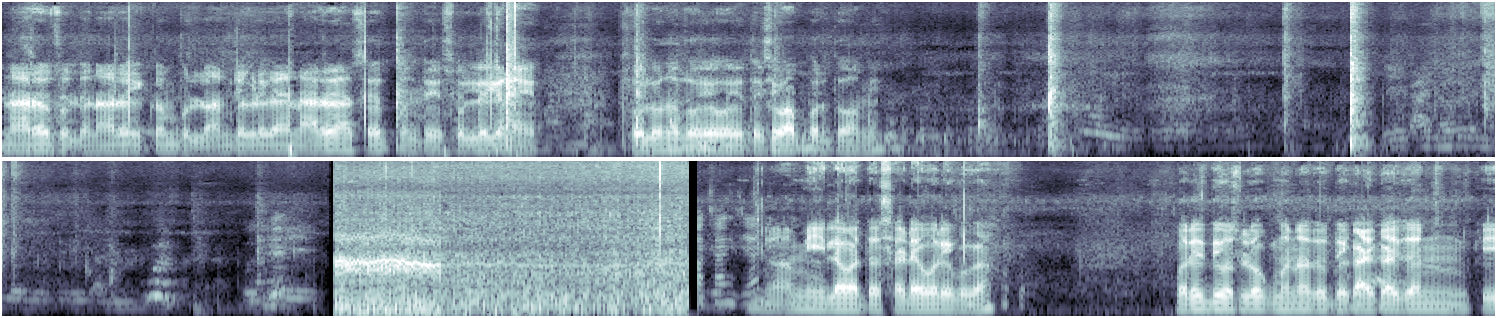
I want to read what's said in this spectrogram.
नारळ सोलतो नारळ एक कमी पडलो आमच्याकडे काय नारळ असत पण ते सोललेले नाहीत. सोलूनच होय होय तसे वापरतो आम्ही. आम्ही इला आता सड्यावर आहे बघा. बरेच दिवस लोक म्हणत होते काय काय जण की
